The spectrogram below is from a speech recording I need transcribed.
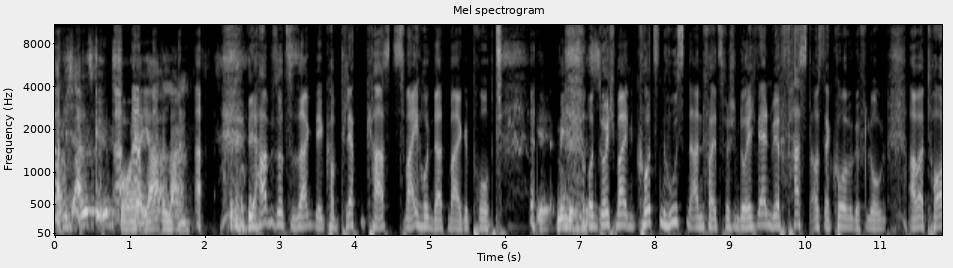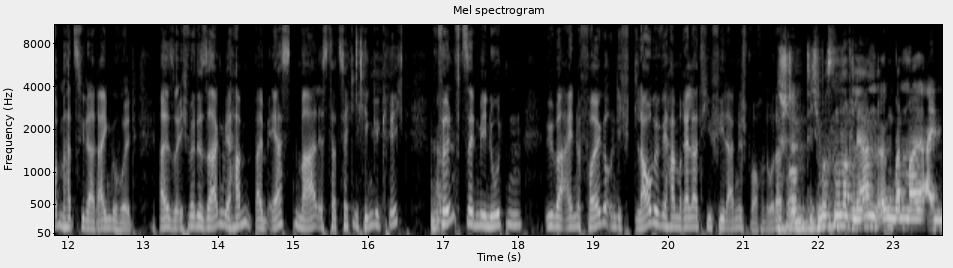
Habe ich alles geübt vorher, jahrelang. Wir haben sozusagen den kompletten Cast 200 Mal geprobt. Mindestens. Und durch meinen kurzen Hustenanfall zwischendurch wären wir fast aus der Kurve geflogen. Aber Torben hat es wieder reingeholt. Also ich würde sagen, wir haben beim ersten Mal es tatsächlich hingekriegt. 15 Minuten über eine Folge und ich glaube, wir haben relativ viel angesprochen, oder? Stimmt. Ich muss nur noch lernen, irgendwann mal ein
